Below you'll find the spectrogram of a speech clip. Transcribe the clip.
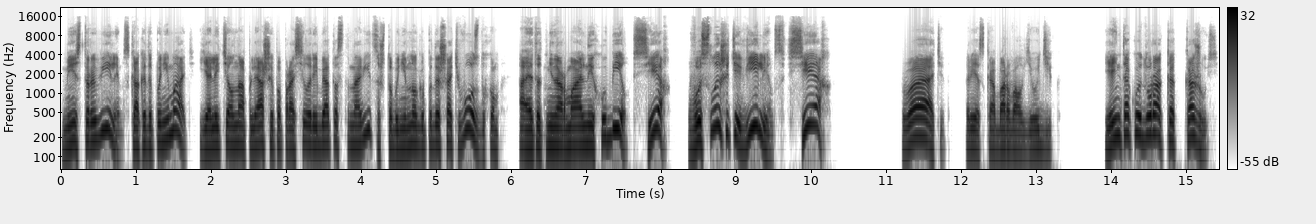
«Мистер Уильямс, как это понимать? Я летел на пляж и попросил ребят остановиться, чтобы немного подышать воздухом, а этот ненормальный их убил. Всех! Вы слышите, Вильямс? Всех!» «Хватит!» — резко оборвал его Дик. «Я не такой дурак, как кажусь.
